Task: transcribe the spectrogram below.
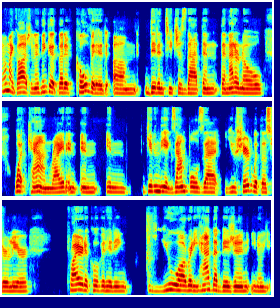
oh my gosh. And i think that if covid um, didn't teach us that then then i don't know what can right? In in in given the examples that you shared with us earlier prior to covid hitting you already had that vision you know you,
